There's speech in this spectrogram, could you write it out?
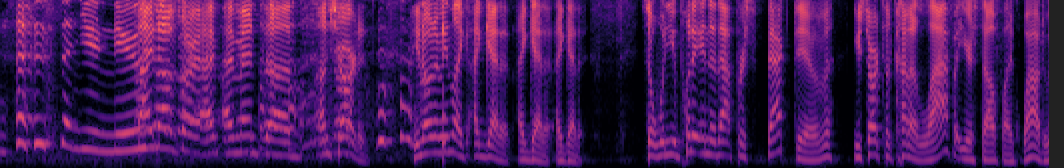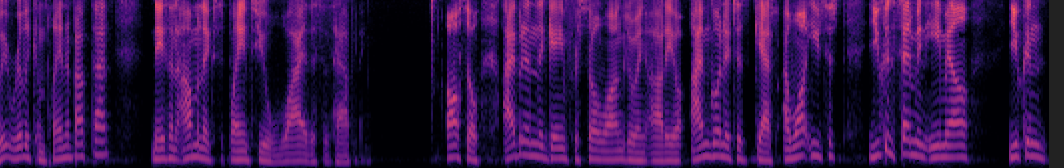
Send you new. I know. I'm sorry. I, I meant uh, Uncharted. You know what I mean? Like, I get it. I get it. I get it. So when you put it into that perspective, you start to kind of laugh at yourself, like, "Wow, do we really complain about that?" Nathan, I'm going to explain to you why this is happening. Also, I've been in the game for so long doing audio. I'm going to just guess. I want you just you can send me an email. You can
